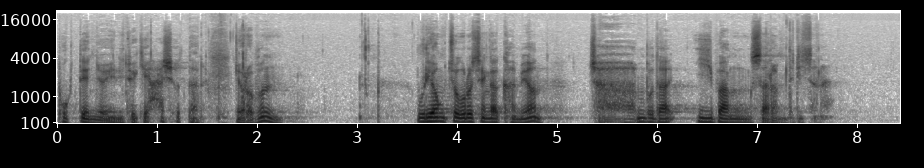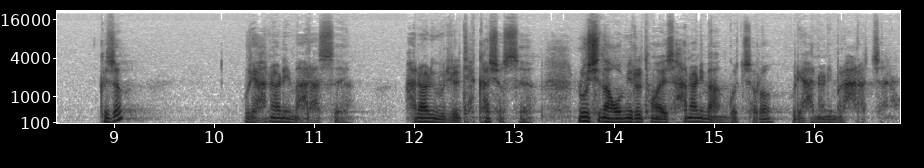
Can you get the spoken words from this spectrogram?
복된 여인이 되게 하셨다는 여러분 우리 영적으로 생각하면 전부 다 이방 사람들이잖아요. 그죠? 우리 하나님 알았어요. 하나님 우리를 택하셨어요. 루시 나오미를 통해서 하나님 안 것처럼 우리 하나님을 알았잖아요.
